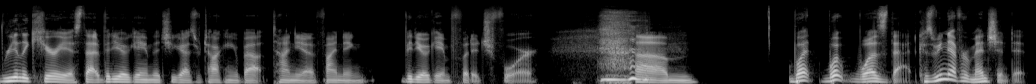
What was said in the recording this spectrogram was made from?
really curious that video game that you guys were talking about, Tanya, finding video game footage for. Um, what what was that? Because we never mentioned it.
